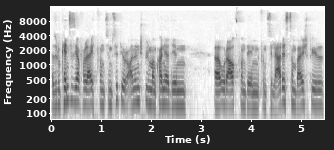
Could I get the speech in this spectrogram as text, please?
Also du kennst es ja vielleicht von SimCity oder anderen Spielen, man kann ja den, äh, oder auch von den, von Stellaris zum Beispiel,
